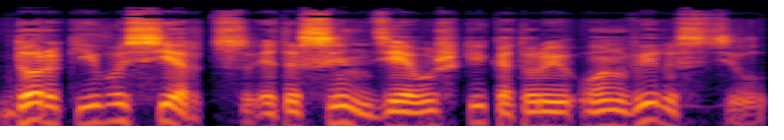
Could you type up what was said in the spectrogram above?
дорог его сердцу. Это сын девушки, которую он вырастил,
